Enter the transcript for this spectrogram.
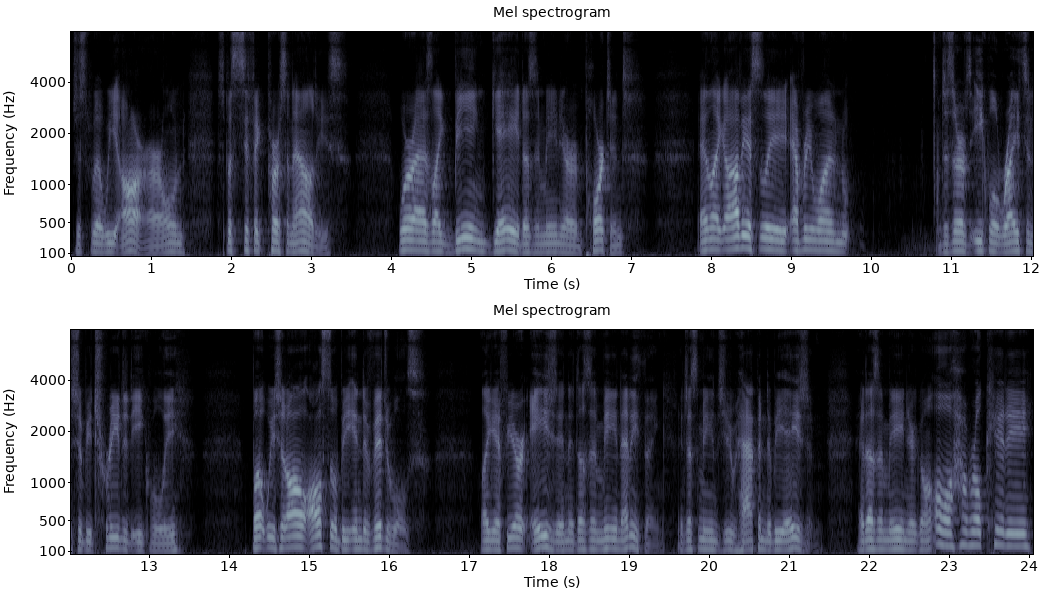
just where we are, our own specific personalities. Whereas like being gay doesn't mean you're important. And like obviously everyone deserves equal rights and should be treated equally. But we should all also be individuals. Like if you're Asian, it doesn't mean anything. It just means you happen to be Asian. It doesn't mean you're going, "Oh, Hello Kitty."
